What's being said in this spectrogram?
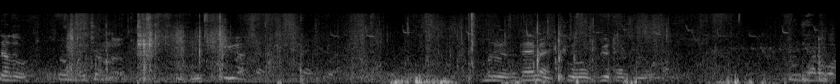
Sonra bıçağını. İyi açar. Buraya değil mi? Şu götürsün. Yarı var.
